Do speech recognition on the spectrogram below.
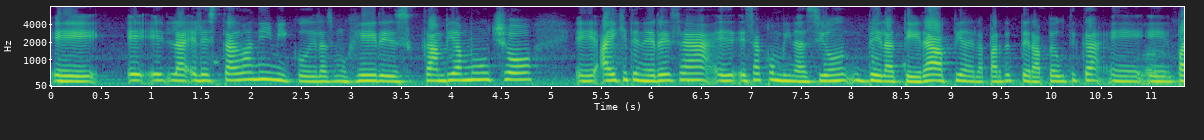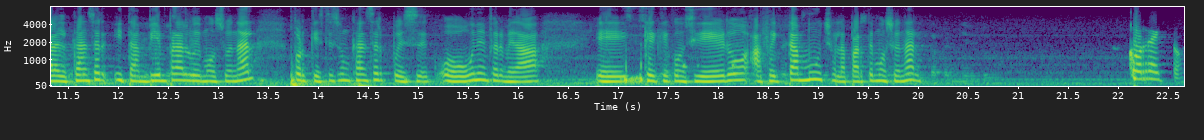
Eh, eh, eh, el estado anímico de las mujeres cambia mucho, eh, hay que tener esa, esa combinación de la terapia, de la parte terapéutica para el cáncer y también para lo emocional, porque este es un cáncer pues o una enfermedad que, que considero afecta mucho la parte emocional. Correcto.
